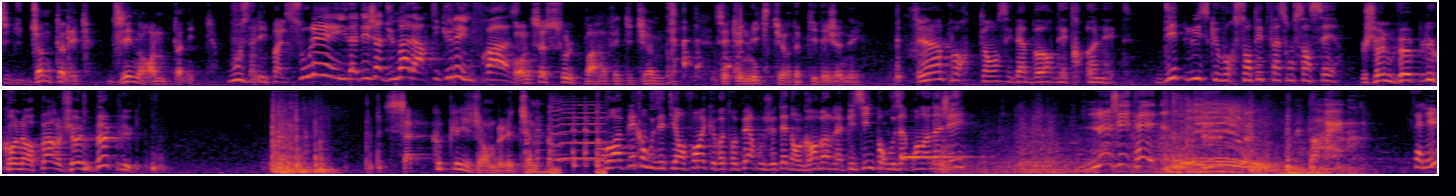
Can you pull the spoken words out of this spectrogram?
C'est du John Tonic, Gin Ron Tonic. Vous allez pas le saouler, il a déjà du mal à articuler une phrase. On ne se saoule pas avec du John. C'est une mixture de petit déjeuner. L'important, c'est d'abord d'être honnête. Dites-lui ce que vous ressentez de façon sincère. Je ne veux plus qu'on en parle, je ne veux plus. Ça coupe les jambes, le John. Vous vous rappelez quand vous étiez enfant et que votre père vous jetait dans le grand bain de la piscine pour vous apprendre à nager? Nagez, Ted Salut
